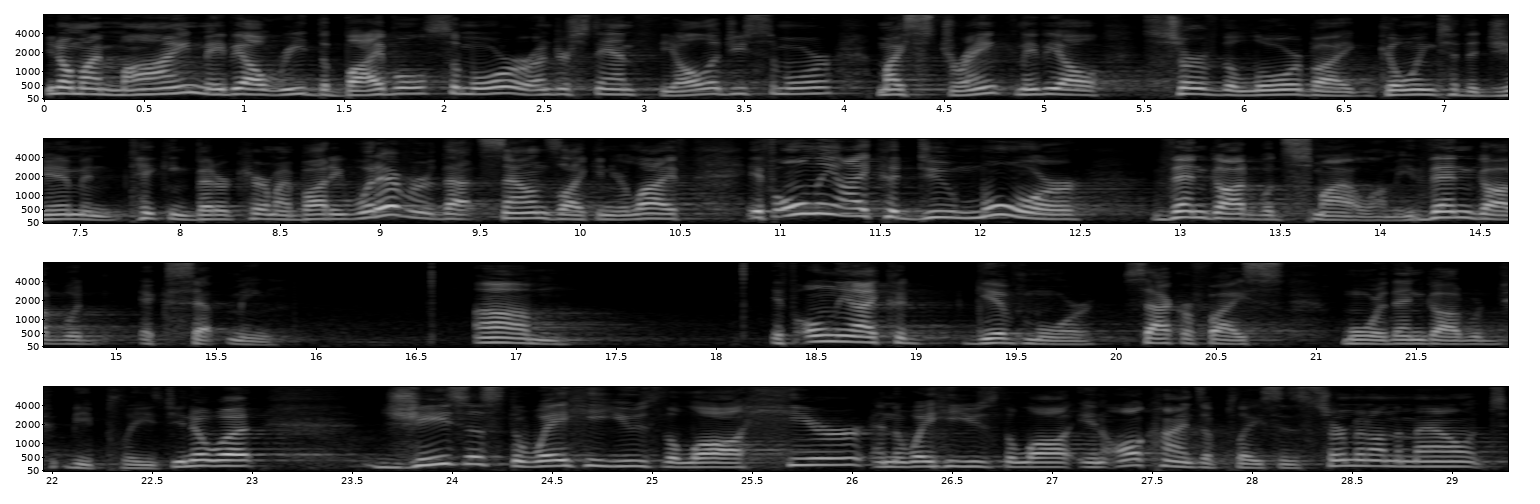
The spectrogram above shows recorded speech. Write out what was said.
You know, my mind, maybe I'll read the Bible some more or understand theology some more. My strength, maybe I'll serve the Lord by going to the gym and taking better care of my body. Whatever that sounds like in your life, if only I could do more, then God would smile on me. Then God would accept me. Um, if only I could give more, sacrifice more, then God would be pleased. You know what? Jesus, the way he used the law here and the way he used the law in all kinds of places, Sermon on the Mount,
